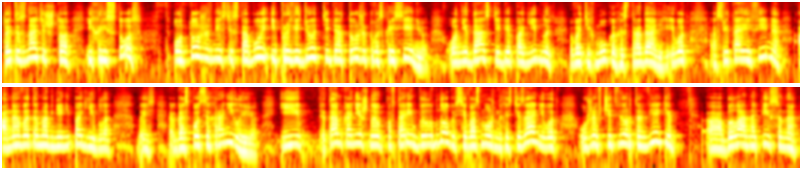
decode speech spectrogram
то это значит, что и Христос – он тоже вместе с тобой и проведет тебя тоже к воскресению. Он не даст тебе погибнуть в этих муках и страданиях. И вот а, святая Ефимия, она в этом огне не погибла. То есть Господь сохранил ее. И там, конечно, повторим, было много всевозможных истязаний. Вот уже в IV веке а, была написана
